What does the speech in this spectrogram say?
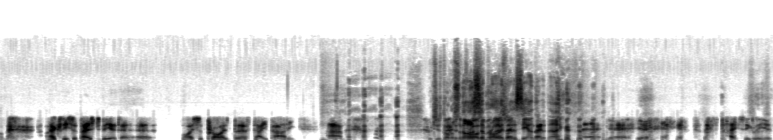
am actually supposed to be at a, a, my surprise birthday party. Um, Which is not a it's surprise. Not a surprise by the sound of it, no. uh, yeah, yeah. That's basically it.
